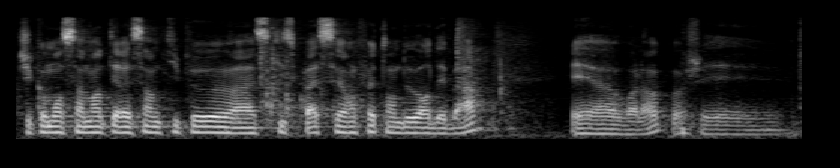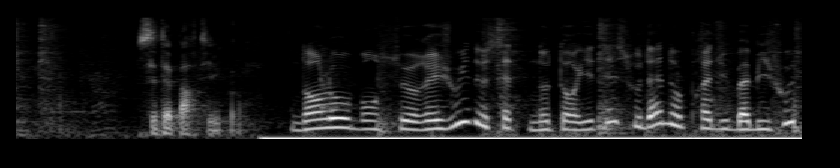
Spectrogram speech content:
J'ai commencé à m'intéresser un petit peu à ce qui se passait en fait en dehors des bars, et euh, voilà, quoi, c'était parti. Quoi. Dans l'aube, on se réjouit de cette notoriété soudaine auprès du baby-foot.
